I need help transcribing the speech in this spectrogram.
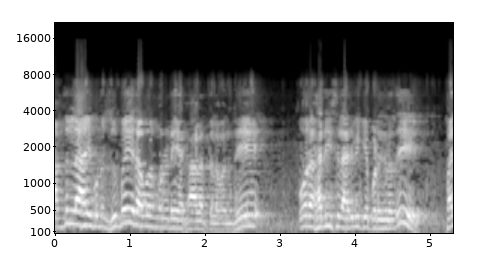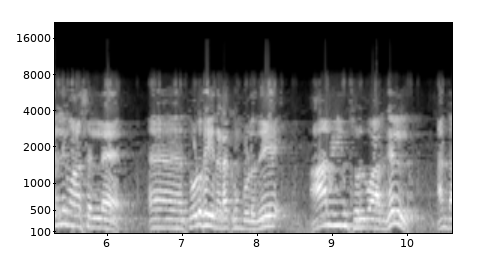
அப்துல்லாஹி குன் ஜுபைர் அவங்களுடைய காலத்துல வந்து ஒரு ஹதீஸில் அறிவிக்கப்படுகிறது பள்ளி வாசல்ல தொழுகை நடக்கும் பொழுது ஆமீன் சொல்வார்கள். அந்த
